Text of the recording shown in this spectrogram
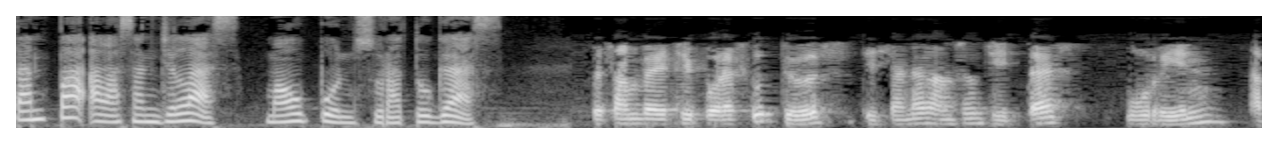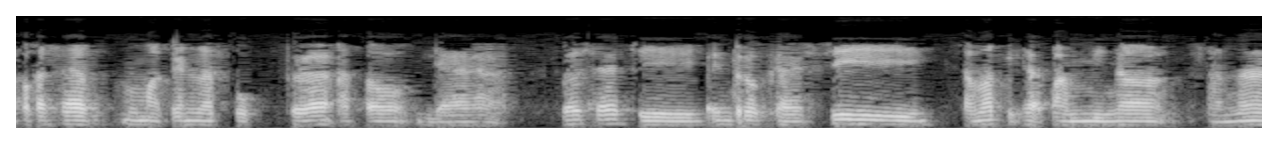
tanpa alasan jelas maupun surat tugas. Sampai di Polres Kudus, di sana langsung dites urin, apakah saya memakai narkoba atau tidak. Terus saya diinterogasi sama pihak Pamina sana.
